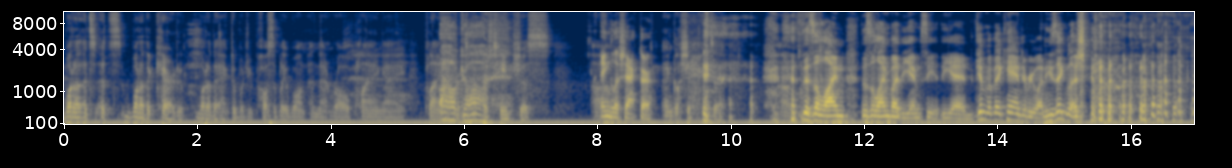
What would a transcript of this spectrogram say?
what are it's it's what other character what other actor would you possibly want in that role playing a playing Oh, pret- God. pretentious um, English actor. English actor. Um, there's a line. There's a line by the MC at the end. Give him a big hand, everyone. He's English.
